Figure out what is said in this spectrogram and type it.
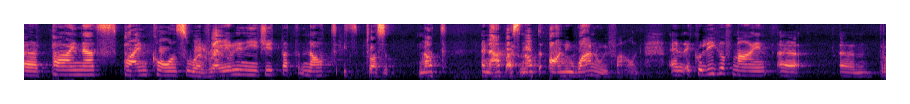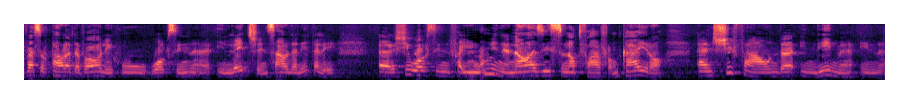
uh, pine nuts, pine cones were rare in Egypt, but not, it was not an apas, not the only one we found. And a colleague of mine, uh, um, Professor Paola Davoli, who works in, uh, in Lecce, in southern Italy, uh, she works in Fayoum, in an oasis not far from Cairo, and she found uh, in Dime, in uh,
